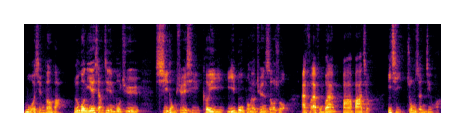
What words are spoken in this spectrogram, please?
模型方法，如果你也想进一步去。系统学习可以移步朋友圈搜索 ffy 八八九，一起终身进化。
